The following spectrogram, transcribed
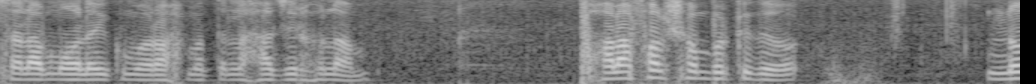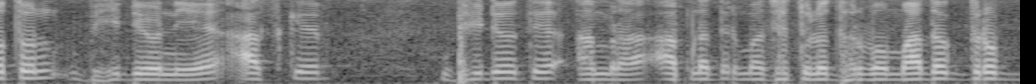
আসসালামু আলাইকুম রহমতুল্লাহ, হাজির হলাম। ফলাফল সম্পর্কিত নতুন ভিডিও নিয়ে। আজকের ভিডিওতে আমরা আপনাদের মাঝে তুলে ধরব মাদকদ্রব্য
